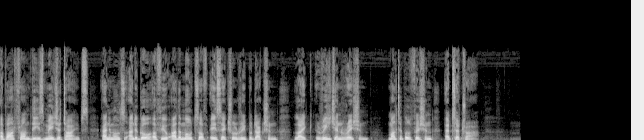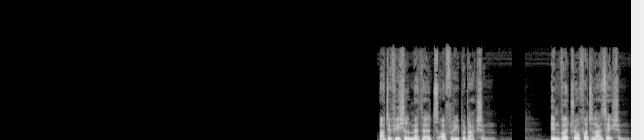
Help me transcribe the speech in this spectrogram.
Apart from these major types, animals undergo a few other modes of asexual reproduction like regeneration, multiple fission, etc. Artificial methods of reproduction. In vitro fertilization.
